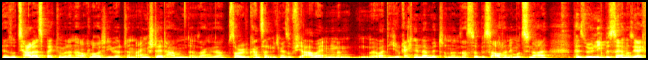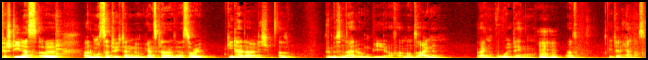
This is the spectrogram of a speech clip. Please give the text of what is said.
der soziale Aspekt, wenn wir dann halt auch Leute, die wir dann angestellt haben, dann sagen, ja, sorry, du kannst halt nicht mehr so viel arbeiten, dann, aber die rechnen damit und dann sagst du, bist du auch dann emotional. Persönlich bist du einfach so, ja, ich verstehe das, aber, aber du musst natürlich dann ganz klar sagen, ja, sorry, geht halt leider nicht. Also wir müssen da halt irgendwie auf, an unser eigenen, eigenen Wohl denken. Mhm. Also geht ja nicht anders.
